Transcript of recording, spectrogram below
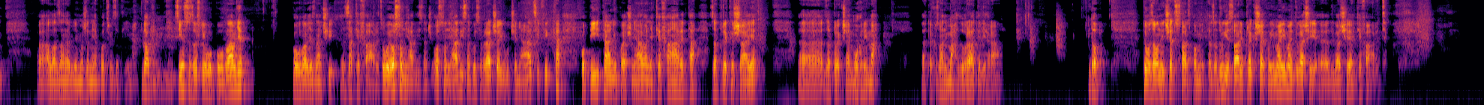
Allah zna najbolje, možda nema potrebe za time. Dobro, s sam završili ovo poglavlje, poglavlje znači za kefaret. Ovo je osnovni hadis, znači osnovni hadis na koji se vraćaju učenjaci fika po pitanju pojašnjavanja kefareta za prekršaje, e, za prekršaje muhrima, e, takozvani mahdurat ili hram. Dobro. To za one četiri stvari spomenuti. A za druge stvari prekršaj koji imaju, imaju drugačije, e, drugačije kefaret.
